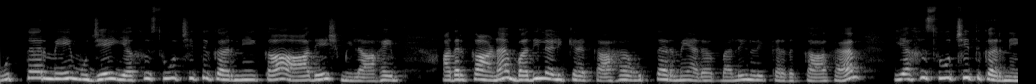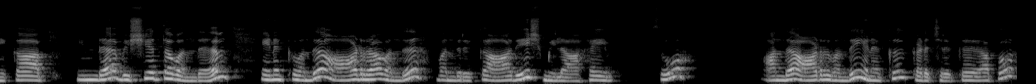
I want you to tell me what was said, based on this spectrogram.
उत्तर में मुझे यह सूचित करने का आदेश मिला है அதற்கான பதிலளிக்கிறதுக்காக உத்தர்மே அதை பதிலளிக்கிறதுக்காக யஹ் சூச்சித் கர்னேக்கா இந்த விஷயத்தை வந்து எனக்கு வந்து ஆர்டராக வந்து வந்திருக்கு ஆதேஷ் மிலாகை ஸோ அந்த ஆர்டர் வந்து எனக்கு கிடச்சிருக்கு. அப்போது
